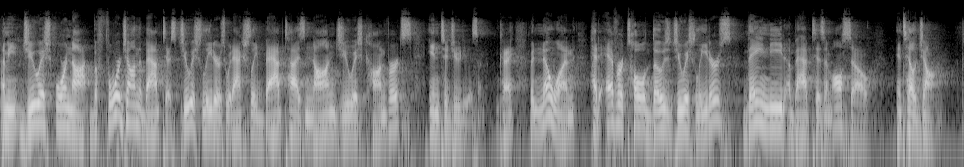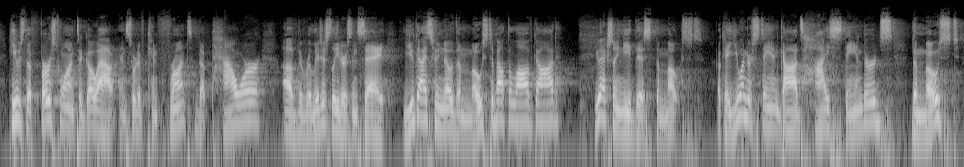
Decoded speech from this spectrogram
I mean, Jewish or not, before John the Baptist, Jewish leaders would actually baptize non Jewish converts into Judaism. Okay? But no one had ever told those Jewish leaders they need a baptism also until John. He was the first one to go out and sort of confront the power of the religious leaders and say, You guys who know the most about the law of God, you actually need this the most. Okay, you understand God's high standards the most.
